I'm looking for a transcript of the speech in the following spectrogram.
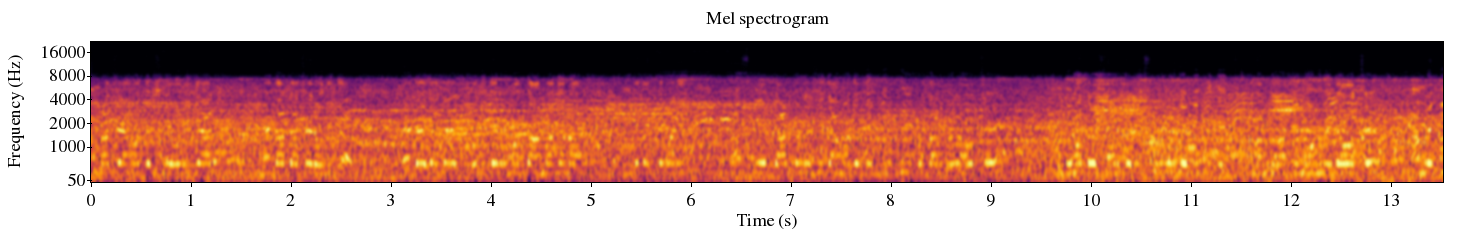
আমরা চাই আমাদের সেই অধিকার মেধা যাচাইয়ের অধিকার। মেধা যাচাইয়ের অধিকারের মধ্যে আমরা যেন টিকে থাকতে পারি। আজকে যার জন্য এসে যে আমাদের যে বৃত্তি প্রদান করা হচ্ছে, শুধুমাত্র সরকারি স্কুলকে বৃত্তি প্রদান করার জন্য অনুমতি দেওয়া হচ্ছে, আমরা কি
